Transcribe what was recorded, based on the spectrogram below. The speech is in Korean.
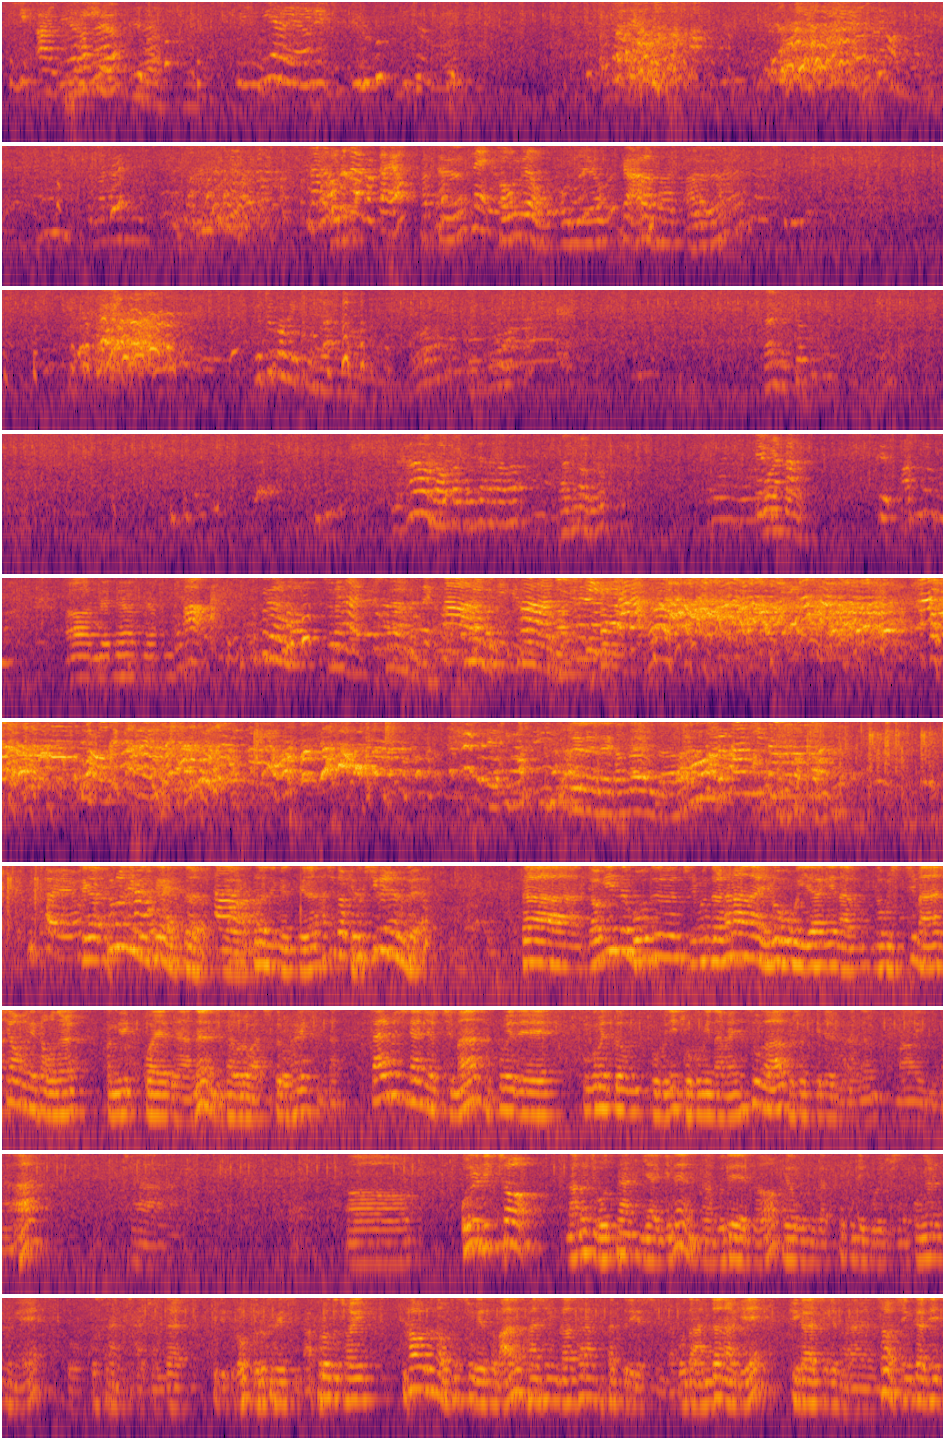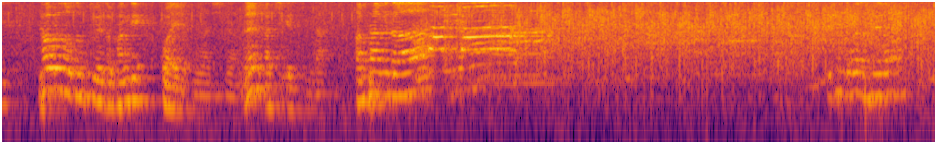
이게, 아, 이게 하트예요? 이게 뭐야? 미안해요. 포즈 해볼까요? 하트. 네. 가운데 어-? 그냥 알아서 하- 있습니다. 다음 이쪽. 하나만 더 할까요? 포즈 하나만? 마지막으로? 이렇게 약간 그 마주보지 마. 아, 네, 대학, 대학? 아, 친한 거? 친하게 친하게. 네. 친한 하나, 거, 둘, 친한 거. 하나, 둘, 시작. 정말 어색하네요. 네, 된것 같습니다. 네네네, 감사합니다. 감사합니다. 감사해요. 제가 클로징 멘트가 있어요. 네, 아. 클로징 멘트. 하시도 계속 찍으셔도 돼요. 자, 여기 있는 모든 질문들 하나하나 읽어보고 이야기 나누고 싶지만 시간 관계상 오늘 관객과에 대한은 이상으로 마치도록 하겠습니다. 짧은 시간이었지만 작품에 대해 궁금했던 부분이 조금이나마 해소가 되셨기를 바라는 마음입니다. 자, 어, 오늘 미처 나누지 못한 이야기는 어, 무대에서 배우분들과 스태프분들이 보여주시는 공연을 통해 또 고스란히 잘 전달드리도록 노력하겠습니다. 앞으로도 저희 타오르는 어둠 속에서 많은 관심과 사랑 부탁드리겠습니다. 모두 안전하게 귀가하시길 바라면서 지금까지 타오르는 어둠 속에서 관객과의 문화 시간을 마치겠습니다. 감사합니다. 감사합니다. 조심 들어가세요.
